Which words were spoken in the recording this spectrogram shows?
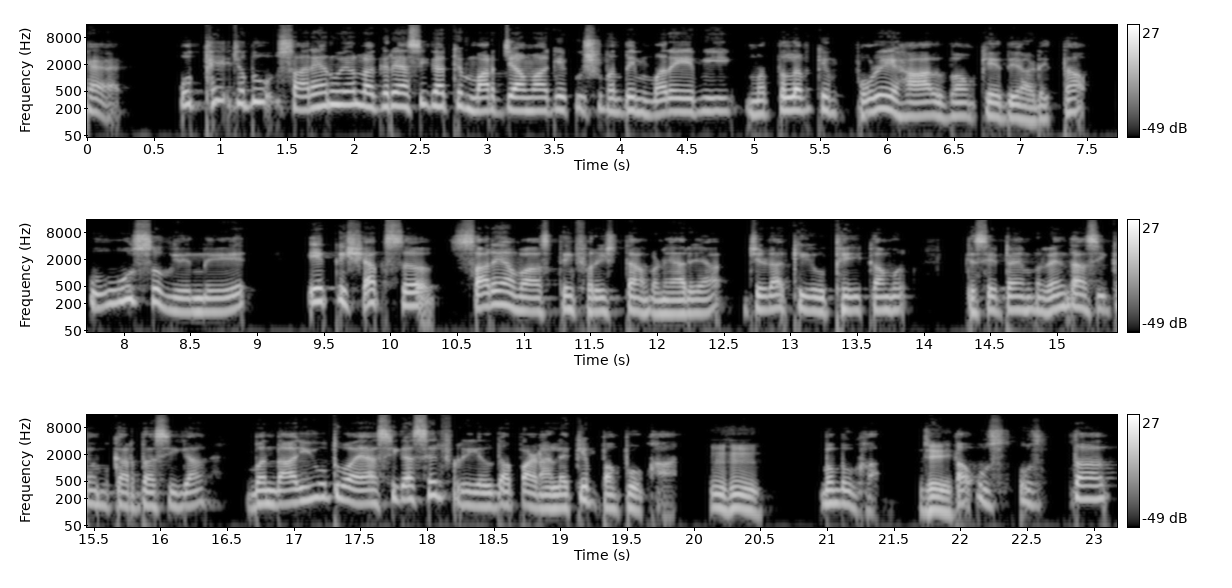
ਹੈ। ਉੱਥੇ ਜਦੋਂ ਸਾਰਿਆਂ ਨੂੰ ਇਹ ਲੱਗ ਰਿਹਾ ਸੀਗਾ ਕਿ ਮਰ ਜਾਵਾਂਗੇ ਕੁਝ ਬੰਦੇ ਮਰੇ ਵੀ ਮਤਲਬ ਕਿ ਬੁਰੇ ਹਾਲ ਬੌਕੇ ਦਿਹਾੜੇ ਤਾਂ ਉਸ ਵੇਲੇ ਇੱਕ ਸ਼ਖਸ ਸਾਰਿਆਂ ਵਾਸਤੇ ਫਰਿਸ਼ਤਾ ਬਣਿਆ ਰਿਹਾ ਜਿਹੜਾ ਕਿ ਉੱਥੇ ਕੰਮ ਕਿਸੇ ਟਾਈਮ ਰਹਿੰਦਾ ਸੀ ਕੰਮ ਕਰਦਾ ਸੀਗਾ। ਬੰਦਾਰੀਓ ਤੋਂ ਆਇਆ ਸੀਗਾ ਸਿਰਫ ਰੇਲ ਦਾ ਭਾੜਾ ਲੈ ਕੇ ਬੰਬੂ ਖਾਨ। ਹੂੰ ਹੂੰ। ਬੰਬੂ ਖਾਨ। ਜੀ। ਤਾਂ ਉਸ ਉਸ ਦਾ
